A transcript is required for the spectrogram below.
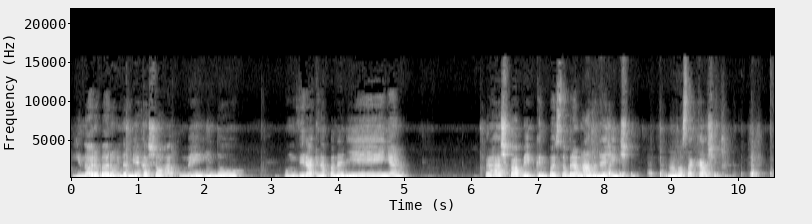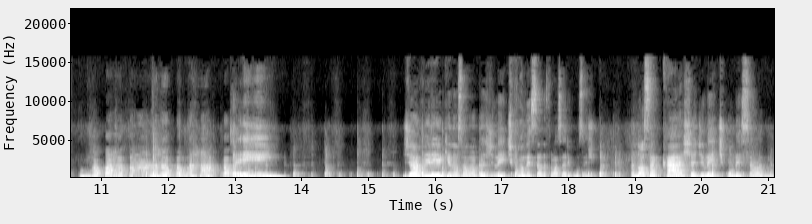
Ignora o barulho da minha cachorra comendo. Vamos virar aqui na panelinha. Para raspar bem, porque não pode sobrar nada, né, gente? Na nossa caixa aqui. Vamos rapar, rapar, rapar, rapar bem. Já virei aqui nossa lata de leite condensado. Vou falar sério com vocês. A nossa caixa de leite condensado.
